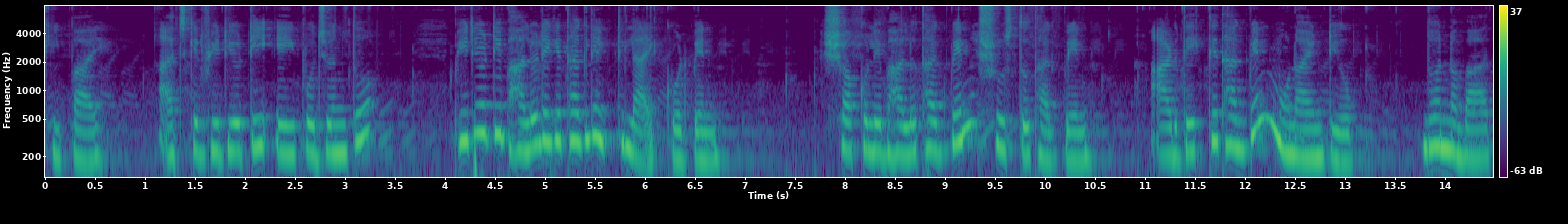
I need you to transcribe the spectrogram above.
কৃপায়। আজকের ভিডিওটি এই পর্যন্ত। ভিডিওটি ভালো লেগে থাকলে একটি লাইক করবেন। সকলে ভালো থাকবেন, সুস্থ থাকবেন। আর দেখতে থাকবেন মোনায়ন টিউব। ধন্যবাদ।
